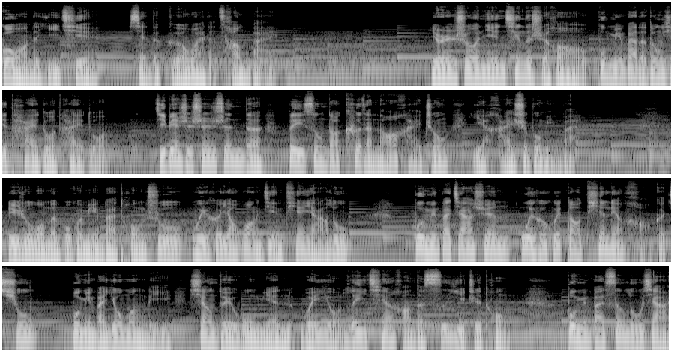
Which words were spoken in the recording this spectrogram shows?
过往的一切显得格外的苍白。”有人说，年轻的时候不明白的东西太多太多，即便是深深的背诵到刻在脑海中，也还是不明白。例如，我们不会明白童书为何要望尽天涯路，不明白家轩为何会到天凉好个秋，不明白幽梦里相对无眠，唯有泪千行的思忆之痛，不明白僧庐下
